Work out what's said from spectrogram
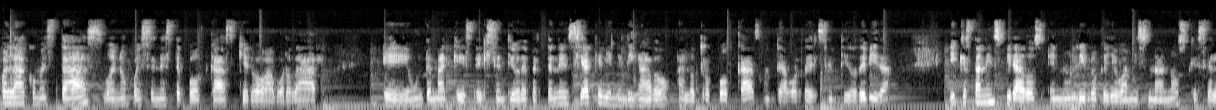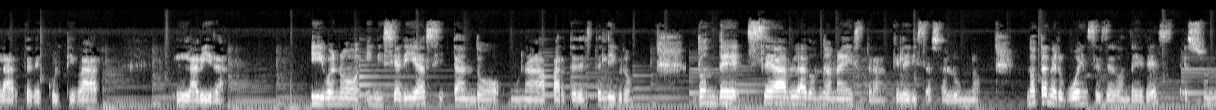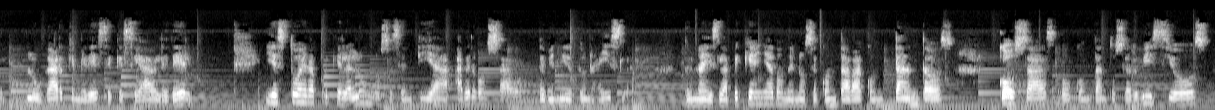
Hola, ¿cómo estás? Bueno, pues en este podcast quiero abordar eh, un tema que es el sentido de pertenencia, que viene ligado al otro podcast donde abordé el sentido de vida y que están inspirados en un libro que llegó a mis manos, que es el arte de cultivar la vida. Y bueno, iniciaría citando una parte de este libro donde se habla de una maestra que le dice a su alumno, no te avergüences de donde eres, es un lugar que merece que se hable de él. Y esto era porque el alumno se sentía avergonzado de venir de una isla, de una isla pequeña donde no se contaba con tantas cosas o con tantos servicios.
